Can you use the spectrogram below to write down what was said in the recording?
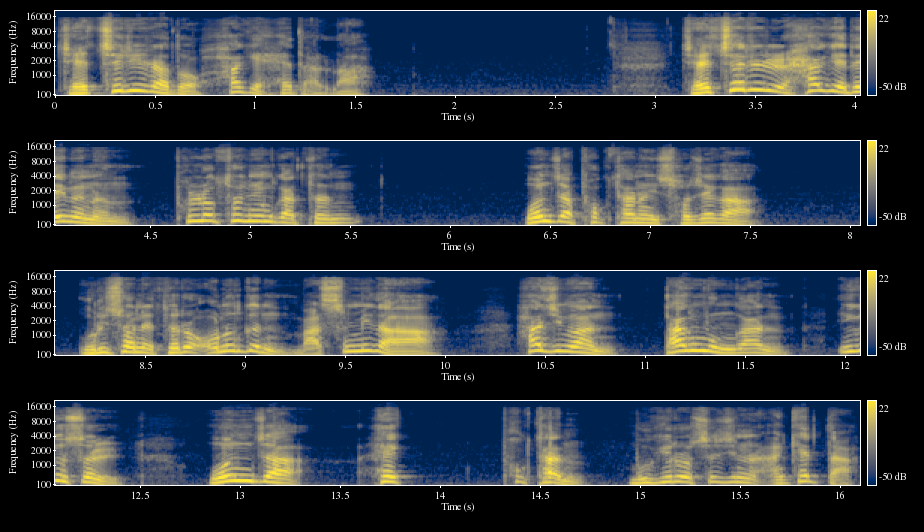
재처리라도 하게 해달라. 재처리를 하게 되면은 플루토늄 같은 원자 폭탄의 소재가 우리 손에 들어오는 건 맞습니다. 하지만 당분간 이것을 원자 핵 폭탄 무기로 쓰지는 않겠다.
